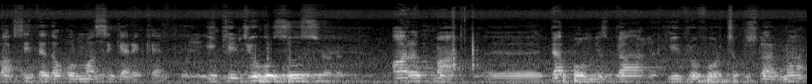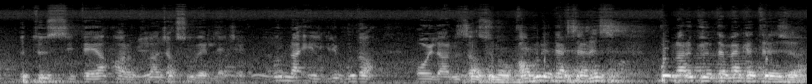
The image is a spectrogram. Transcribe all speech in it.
Bak sitede olması gereken. İkinci husus arıtma. Ee, depomuzda hidrofor çıkışlarına bütün siteye arıtılacak su verilecek. Bununla ilgili bu da oylarınıza sunun. Kabul ederseniz bunları gündeme getireceğim.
